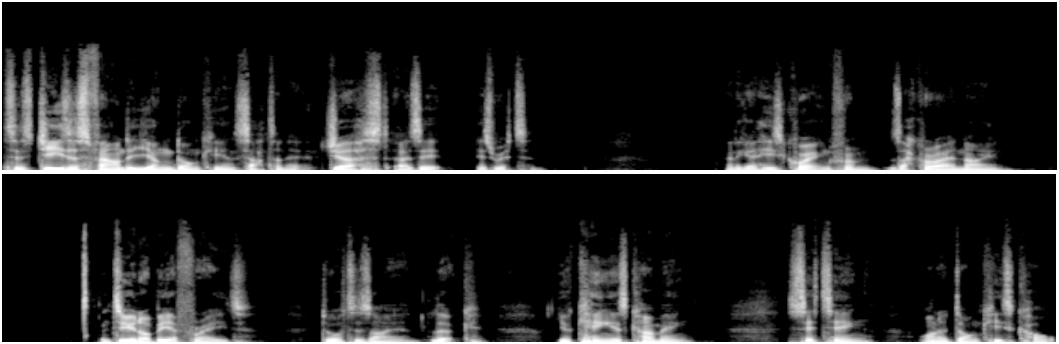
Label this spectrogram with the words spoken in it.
it says, Jesus found a young donkey and sat on it, just as it is written. And again, he's quoting from Zechariah 9. Do not be afraid, daughter Zion. Look, your king is coming, sitting on a donkey's colt.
